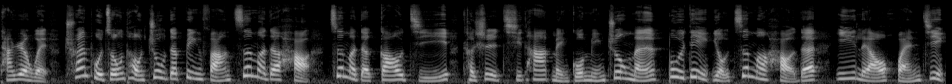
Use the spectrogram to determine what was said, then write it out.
他认为川普总统住的。病房这么的好，这么的高级，可是其他美国民众们不一定有这么好的医疗环境。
